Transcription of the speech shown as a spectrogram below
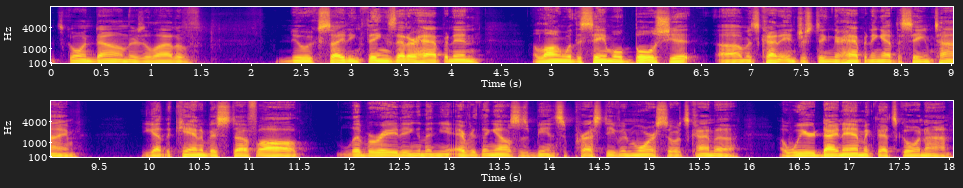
It's going down. There's a lot of new, exciting things that are happening along with the same old bullshit. Um, it's kind of interesting. They're happening at the same time. You got the cannabis stuff all liberating, and then you, everything else is being suppressed even more. So it's kind of a weird dynamic that's going on.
